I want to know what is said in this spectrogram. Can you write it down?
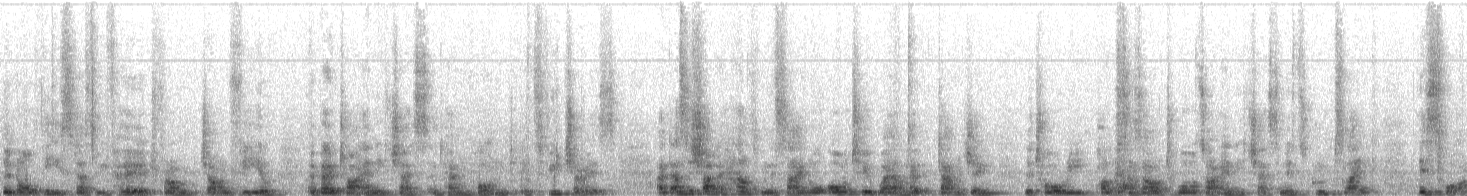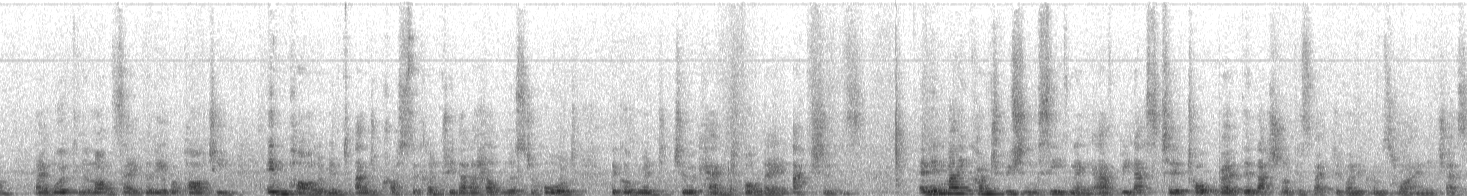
the northeast, as we've heard from John Field, about our NHS and how important its future is. And as a Shadow Health Minister, I know all too well how damaging the Tory policies are towards our NHS and it's groups like this one and working alongside the Labour Party in Parliament and across the country that are helping us to hold the government to account for their actions. And in my contribution this evening, I've been asked to talk about the national perspective when it comes to our NHS.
